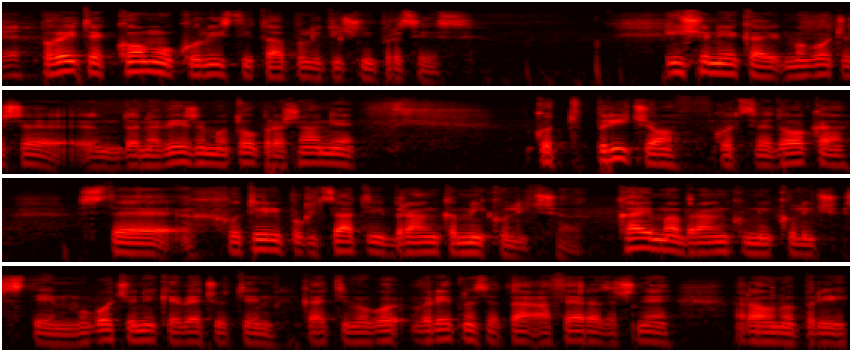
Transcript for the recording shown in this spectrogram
Je. Povejte, komu koristi ta politični proces? In še nekaj, mogoče še, da navežemo to vprašanje, kot pričo, kot svedoka, ste hoteli poklicati Branka Mikoliča. Kaj ima Branko Mikolič s tem? Mogoče nekaj več o tem, kaj ti mogo, verjetno se ta afera začne ravno pri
